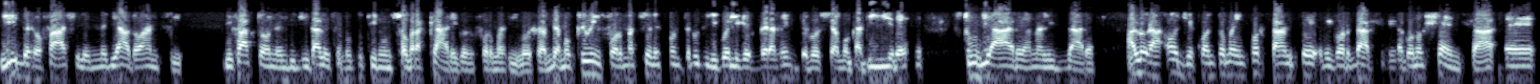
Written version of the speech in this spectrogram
libero, facile, immediato, anzi di fatto nel digitale siamo tutti in un sovraccarico informativo, cioè abbiamo più informazioni e contenuti di quelli che veramente possiamo capire, studiare, analizzare. Allora oggi è quanto mai importante ricordarsi che la conoscenza è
